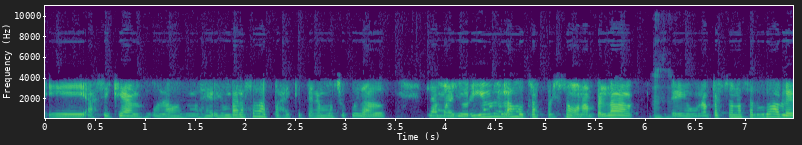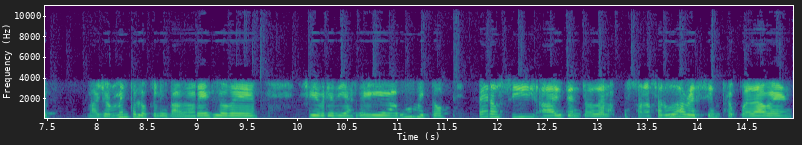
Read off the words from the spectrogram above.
Eh, así que a las mujeres embarazadas pues hay que tener mucho cuidado. La mayoría de las otras personas, ¿verdad? Eh, una persona saludable, mayormente lo que les va a dar es lo de fiebre, diarrea, vómito, pero sí hay dentro de las personas saludables siempre puede haber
